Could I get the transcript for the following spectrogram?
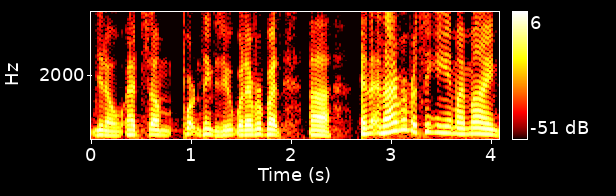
you know, had some important thing to do, whatever. But uh, and and I remember thinking in my mind,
